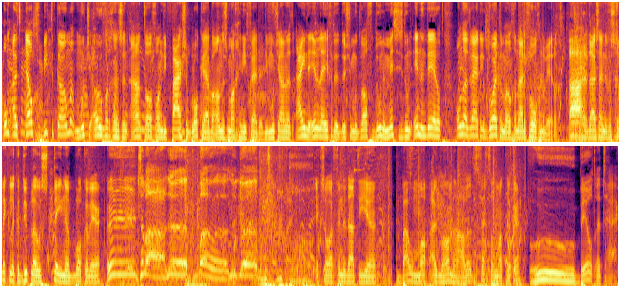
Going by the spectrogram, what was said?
Om uit elk gebied te komen moet je overigens een aantal van die paarse blokken hebben. Anders mag je niet verder. Die moet je aan het einde inleveren. Dus je moet wel voldoende missies doen in een wereld. Om daadwerkelijk door te mogen naar de volgende wereld. Ah, daar zijn de verschrikkelijke Duplo stenen blokken weer. Ik zal even inderdaad die uh, bouwmap uit mijn handen halen. Dat vecht wat makkelijker. Oeh, build attack.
